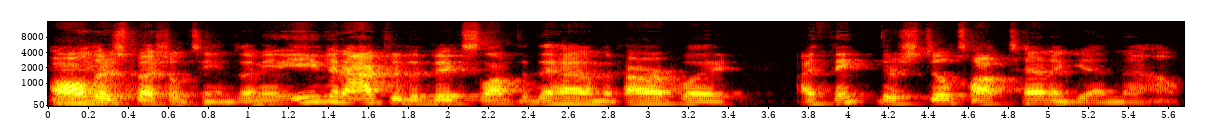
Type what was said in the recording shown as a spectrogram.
All their special teams. I mean, even after the big slump that they had on the power play, I think they're still top ten again now.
